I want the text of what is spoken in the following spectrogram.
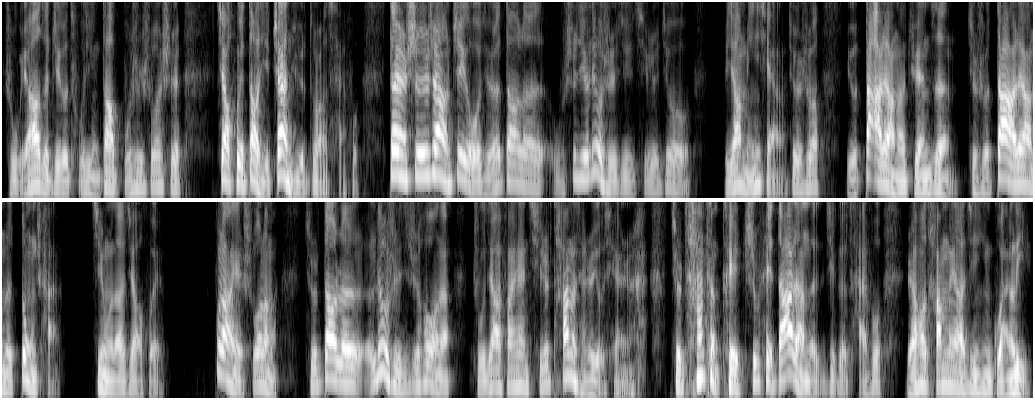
主要的这个途径，倒不是说是教会到底占据了多少财富。但是事实上，这个我觉得到了五世纪、六世纪，其实就比较明显了，就是说有大量的捐赠，就是说大量的动产进入到教会。布朗也说了嘛，就是到了六世纪之后呢，主教发现其实他们才是有钱人，就是他们可以支配大量的这个财富，然后他们要进行管理，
